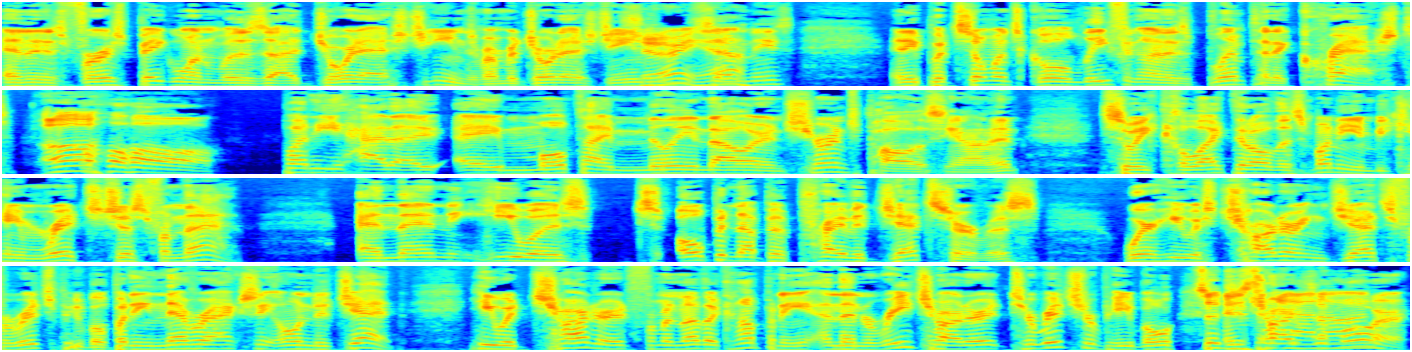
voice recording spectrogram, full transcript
And his first big one was uh, Jordache jeans. Remember Jordache jeans Sure, in the yeah. Seventies? And he put so much gold leafing on his blimp that it crashed. Oh. oh, But he had a, a multi-million dollar insurance policy on it, so he collected all this money and became rich just from that. And then he was opened up a private jet service where he was chartering jets for rich people, but he never actually owned a jet. He would charter it from another company and then recharter it to richer people So and charge them on? more.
